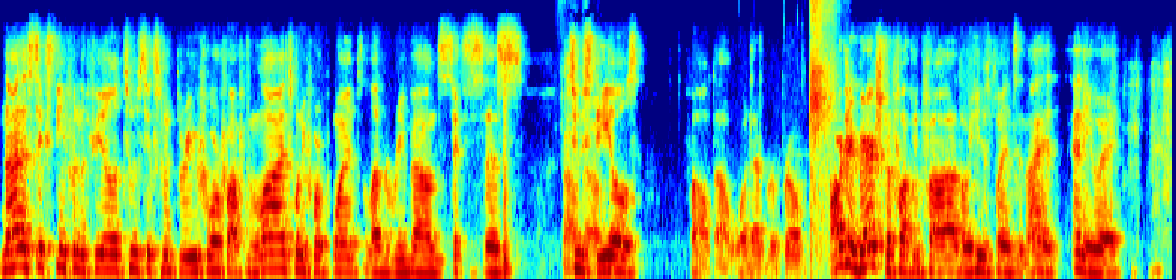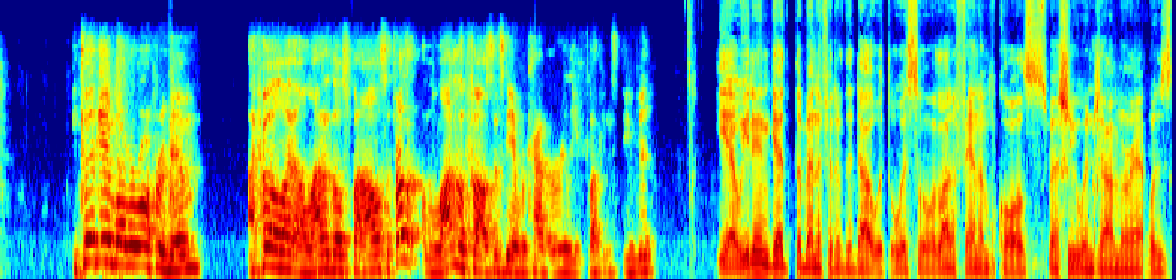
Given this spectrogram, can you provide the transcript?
nine of sixteen from the field, two six from three, four five from the line, twenty four points, eleven rebounds, six assists, Fouled two out. steals. Fouled out, whatever, bro. RJ Barrett should have fucking fouled out the way he was playing tonight. Anyway, good game overall from him. I felt like a lot of those fouls. I felt like a lot of the fouls this game were kind of really fucking stupid. Yeah, we didn't get the benefit of the doubt with the whistle. A lot of phantom calls, especially when Ja Morant was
